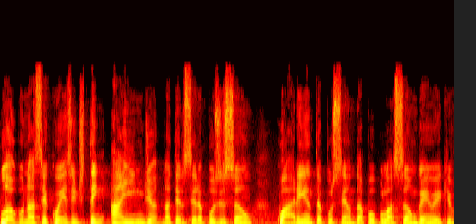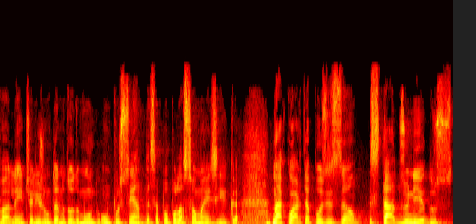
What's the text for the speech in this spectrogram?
Logo na sequência, a gente tem a Índia na terceira posição, 40% da população ganha o equivalente ali, juntando todo mundo, 1% dessa população mais rica. Na quarta posição, Estados Unidos,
